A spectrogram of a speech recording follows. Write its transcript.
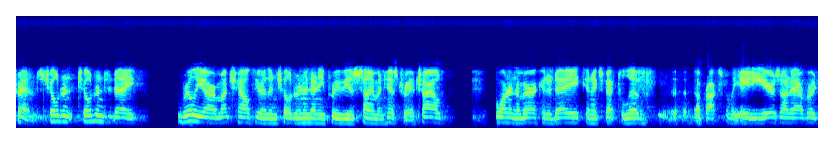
trends. Children children today really are much healthier than children in any previous time in history. A child born in America today can expect to live uh, approximately 80 years on average.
